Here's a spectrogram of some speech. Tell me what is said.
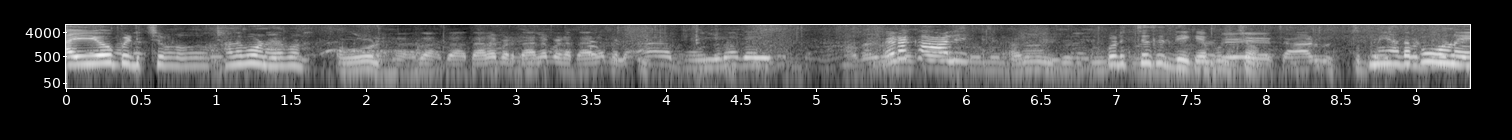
അയ്യോ പിടിച്ചോളൂ. അത് പോണ അത് പിടിച്ച സിദ്ധിക്കേ പിടിച്ചോ. നീ അത് പോണേ.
